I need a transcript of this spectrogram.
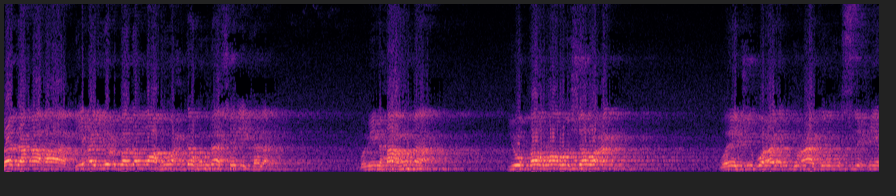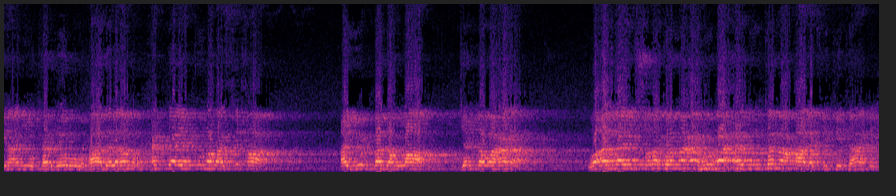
بدأها بأن يعبد الله وحده لا شريك له. ومن ها هنا يقرر شرعا ويجب على الدعاة المصلحين أن يكرروا هذا الأمر حتى يكون راسخا. أن يعبد الله جل وعلا وأن لا يشرك معه أحد كما قال في كتابه.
